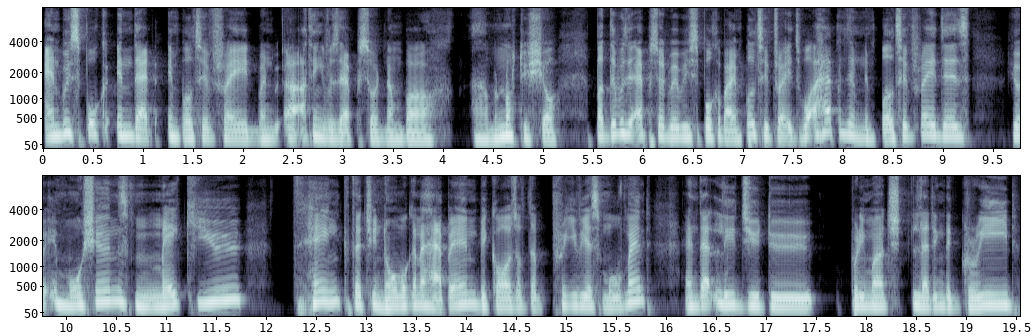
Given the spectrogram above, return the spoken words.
and we spoke in that impulsive trade when uh, i think it was episode number um, i'm not too sure. But there was an episode where we spoke about impulsive trades. What happens in impulsive trades is your emotions make you think that you know what's going to happen because of the previous movement and that leads you to pretty much letting the greed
